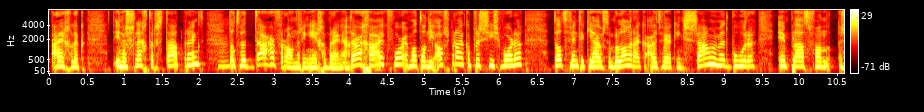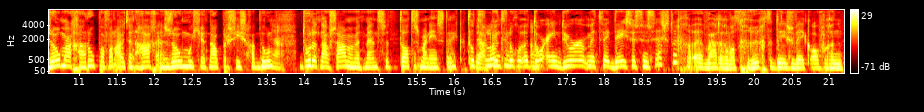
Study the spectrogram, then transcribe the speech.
eigenlijk in een slechtere staat brengt, mm. dat we daar verandering in gaan brengen. Ja. Daar ga ik voor. En wat dan die afspraken precies worden, dat vind ik juist een belangrijke uitwerking samen met boeren. In plaats van zomaar gaan roepen vanuit Den Haag en zo moet je het nou precies gaan doen. Ja. Doe dat nou samen met mensen. Dat is mijn insteek. Tot ja, kunt u nog uh, door één deur met twee D66? Uh, waren er wat geruchten deze week over een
